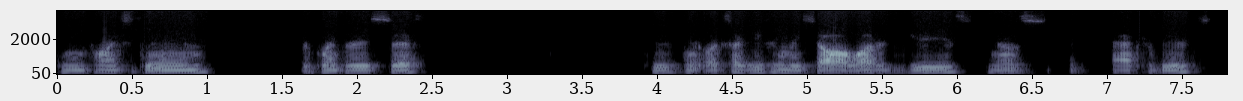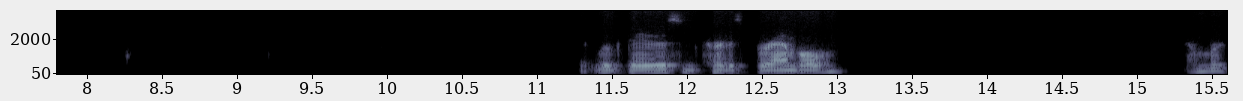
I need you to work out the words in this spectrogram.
15 points a game, 3.3 assists. It looks like he's going to be saw a lot of G's in those attributes. Luke Davis and Curtis Bramble. Number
